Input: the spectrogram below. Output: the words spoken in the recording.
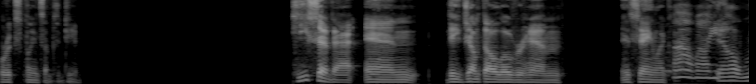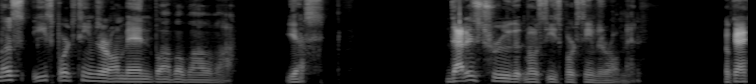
or explain something to you. He said that, and they jumped all over him and saying, like, oh, well, you know, most esports teams are all men, blah, blah, blah, blah, blah. Yes. That is true that most esports teams are all men. Okay?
